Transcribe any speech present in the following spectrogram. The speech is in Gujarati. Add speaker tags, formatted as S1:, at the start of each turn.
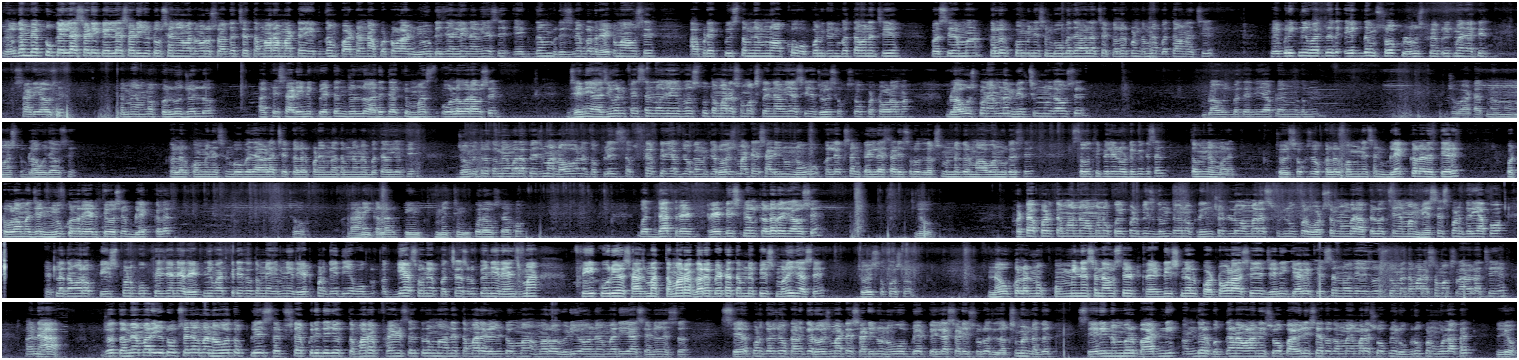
S1: વેલકમ બેક ટુ કૈલાસાડી સાડી કૈલાસ સાડી યુટ્યુબ ચેનલમાં તમારું સ્વાગત છે. તમારા માટે એકદમ પાટણના પટોળા ન્યૂ ડિઝાઇન લઈને આવ્યા છે એકદમ રિઝનેબલ રેટમાં આવશે. આપણે એક પીસ તમને એમનો આખો ઓપન કરીને બતાવવાના છીએ. પછી એમાં કલર કોમ્બિનેશન બહુ બધા આવેલા છે. કલર પણ તમને બતાવવાના છીએ. ફેબ્રિકની વાત કરીએ તો એકદમ સોફ્ટ લૂઝ ફેબ્રિકમાં જ આખી સાડી આવશે. તમે એમનો પલ્લું જોઈ લો. આખી સાડીની પેટર્ન જોઈ લો. આ રીતે આખી મસ્ત ઓલ ઓવર આવશે. જેની આજીવન ફેશનનો જે વસ્તુ તમારા સમક્ષ લઈને આવ્યા છીએ, જોઈ શકશો પટોળામાં. બ્લાઉઝ પણ એમના મેચિંગનું જ આવશે. બ્લાઉઝ બતાવી દઈએ આપણે એમનું તમને. જો આ ટાઈપનું એમનું મસ્ત બ્લાઉઝ આવશે. કલર કોમ્બિનેશન બહુ બધા આવેલા છે કલર પણ એમના તમને અમે બતાવી આપીએ. જો મિત્રો તમે અમારા પેજમાં નવો ને, તો પ્લીઝ સબસ્ક્રાઈબ કરી આપજો, કારણ કે રોજ માટે સાડીનું નવું કલેક્શન કૈલાસ સાડી સુરત લક્ષ્મણનગરમાં આવવાનું રહેશે. સૌથી પહેલી નોટિફિકેશન તમને મળે. જોઈ શકશો કલર કોમ્બિનેશન બ્લેક કલર અત્યારે. પટોળામાં જે ન્યૂ કલર એડ થયો છે, બ્લેક કલર. જો, રાણી કલર, પિંક મેચિંગ ઉપર આવશે આખો. બધા ટ્રેડિશનલ કલર જ આવશે. જો, ફટાફટ તમારો આમાંનો કોઈ પણ પીસ ગમતો એનો સ્ક્રીનશોટ લો. અમારા સ્ક્રીન ઉપર વોટ્સઅપ નંબર આપેલો છે, એમાં મેસેજ પણ કરી આપો. એટલા તમારો પીસ પણ બુક થઈ જાય. અને રેટની વાત કરીએ તો તમને એમની રેટ પણ કહી દઈએ. અગિયારસો ને પચાસ રૂપિયાની રેન્જમાં ફ્રી કુરિયર ચાર્જમાં તમારા ઘરે બેઠા તમને પીસ મળી જશે. જોઈ શકો છો. નવ કલરનું કોમ્બિનેશન આવશે. ટ્રેડિશનલ પટોળા છે, જેની ક્યારે ન જાય. એ વસ્તુ અમે તમારા સમક્ષ લાવેલા છીએ. અને હા, જો તમે અમારી યુટ્યુબ ચેનલમાં નવો તો પ્લીઝ સબસ્ક્રાઈબ કરી દેજો. તમારા ફ્રેન્ડ સર્કલમાં અને તમારા રિલેટિવમાં અમારો વીડિયો અને અમારી આ ચેનલને શેર પણ કરજો, કારણ કે રોજ માટે સાડીનું નવું અપડેટ કૈલાસ સાડી, સુરત લક્ષ્મણનગર શેરી નંબર બારની અંદર બગદાણાવાળાની શોપ આવેલી છે, તો તમે અમારા શોપની રૂબરૂ પણ મુલાકાત લ્યો.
